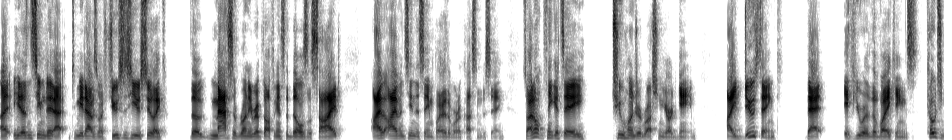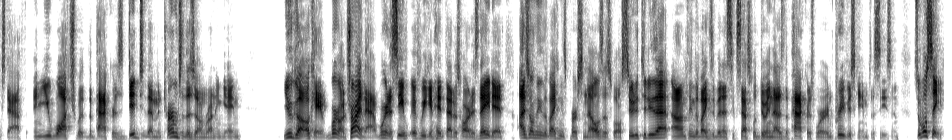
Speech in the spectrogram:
Uh, he doesn't seem to to me to have as much juice as he used to. Like the massive run he ripped off against the Bills aside, I, I haven't seen the same player that we're accustomed to seeing. So I don't think it's a 200 rushing yard game. I do think that if you are the Vikings coaching staff and you watch what the Packers did to them in terms of the zone running game, you go, okay, we're going to try that. We're going to see if we can hit that as hard as they did. I just don't think the Vikings personnel is as well suited to do that. I don't think the Vikings have been as successful doing that as the Packers were in previous games this season. So we'll see.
